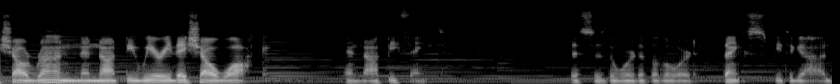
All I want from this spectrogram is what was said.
shall run and not be weary. They shall walk and not be faint. This is the word of the Lord. Thanks be to God.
